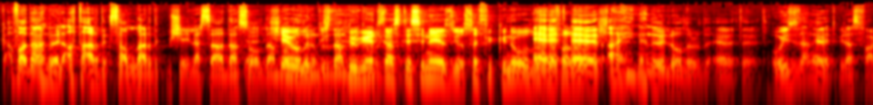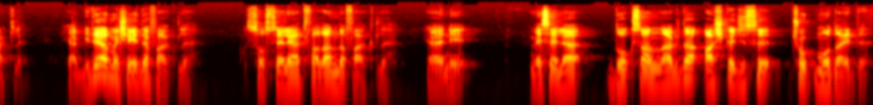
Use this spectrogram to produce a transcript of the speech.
Kafadan böyle atardık, sallardık bir şeyler sağdan soldan şey olurdu işte babalarımızdan Hürriyet duyduğumuzdan. gazetesi ne yazıyorsa fikri ne olurdu Evet falan. evet işte. aynen öyle olurdu. Evet evet. O yüzden evet biraz farklı. Ya bir de ama şey de farklı. Sosyal hayat falan da farklı. Yani mesela 90'larda aşk acısı çok modaydı.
